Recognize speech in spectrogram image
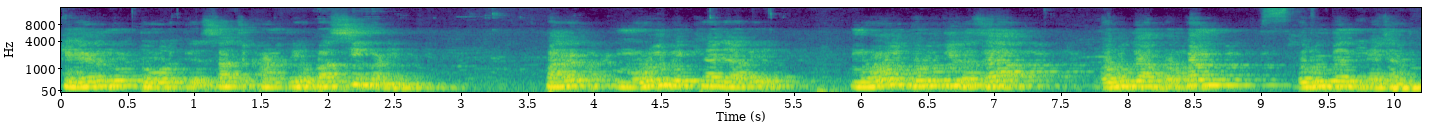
ਖੇੜ ਨੂੰ ਤੋੜ ਕੇ ਸੱਚਖੰਡ ਦੇ ਵਾਸੀ ਬਣੇ। ਪਰ ਮੂਲ ਵੇਖਿਆ ਜਾਵੇ, ਮੂਲ ਗੁਰੂ ਦੀ ਰਜ਼ਾ, ਗੁਰੂ ਦਾ ਹੁਕਮ, ਗੁਰੂ ਦੇ ਨਿਯਮ।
